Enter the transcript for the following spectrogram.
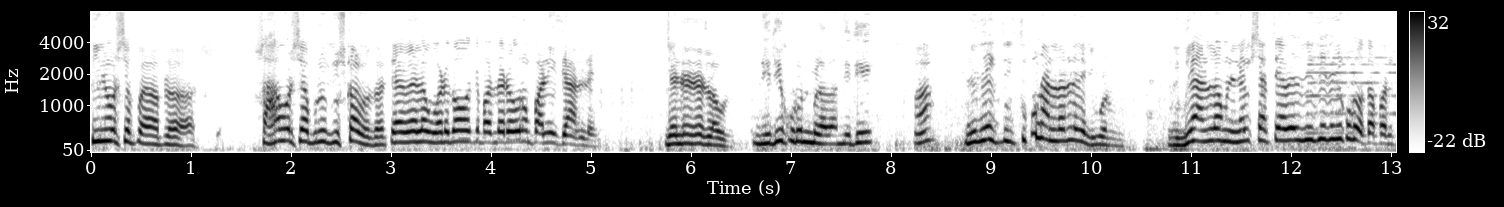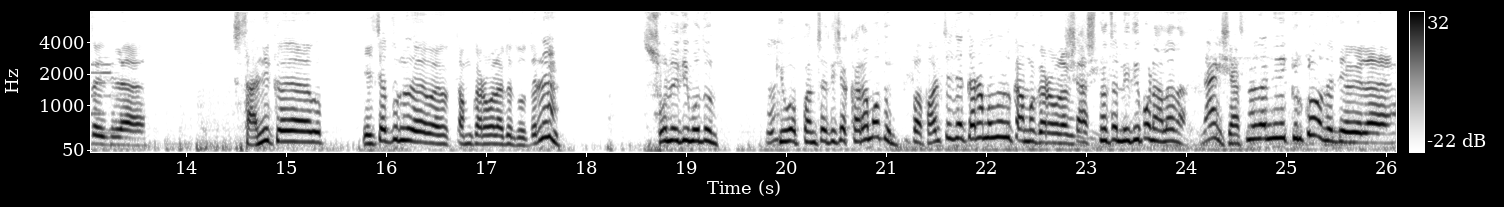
तीन वर्ष प- आपलं सहा वर्षापूर्वी दुष्काळ होता. त्यावेळेला वडगावाच्या बंधाऱ्यावरून पाणी ते आणलंय. जनरेटर लावून. निधी कुठून मिळाला? निधी? हां? निधी चुकून आणला ना त्यांनी वरून. निधी आणला म्हणण्यापेक्षा त्यावेळेला निधी तरी कुठं होता पंचायतीला? स्थानिक याच्यातून काम करावं लागत होतं ना. स्वनिधीमधून किंवा पंचायतीच्या करामधून? पंचायतीच्या करामधून कामं करावं लागतं शासनाचा निधी पण आला ना? नाही शासनाचा निधी किरकोळ होता त्यावेळेला.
